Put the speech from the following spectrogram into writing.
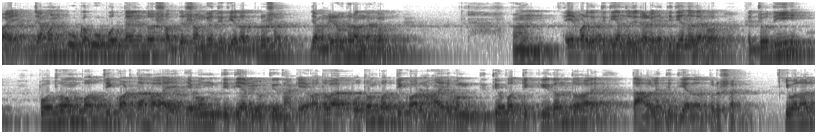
হয়, যেমন উ উ প্রত্যয়ন্ত শব্দের সঙ্গেও দ্বিতীয় তৎপুরুষ হয়। যেমন এর উদাহরণ দেখো। এরপরে তৃতীয়ান্ত যেটা রয়েছে, তৃতীয়ান্ত দেখো, যদি প্রথম পদটি কর্তা হয় এবং তৃতীয় বিভক্তিতে থাকে, অথবা প্রথম পদটি করণ হয় এবং দ্বিতীয় পদটি কৃদন্ত হয়, তাহলে তৃতীয় তৎপুরুষ হয়। কী বলা হলো?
